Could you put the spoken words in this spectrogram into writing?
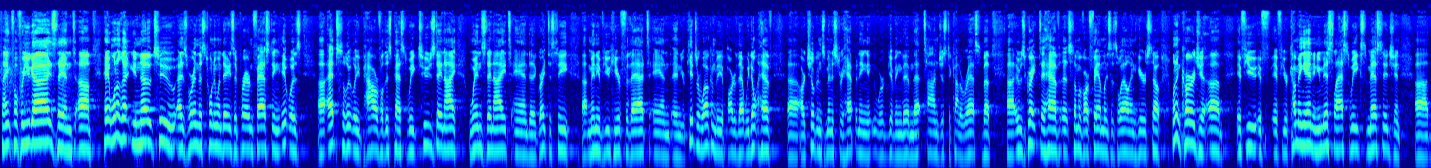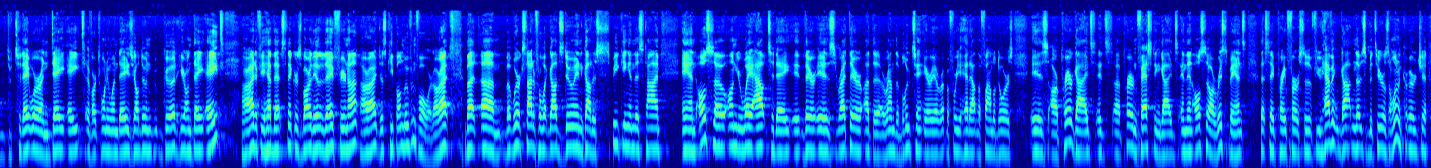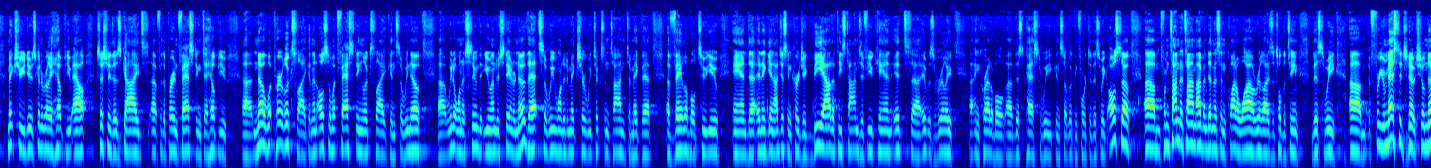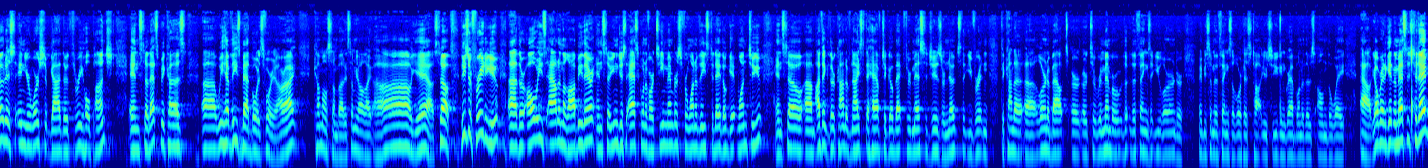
Thankful for you guys. And um, hey, I want to let you know, too, as we're in this 21 days of prayer and fasting, it was uh, absolutely powerful this past week, Tuesday night, Wednesday night, and uh, great to see uh, many of you here for that. And, and your kids are welcome to be a part of that. We don't have uh, our children's ministry happening. We're giving them that time just to kind of rest. But uh, it was great to have uh, some of our families as well in here. So I want to encourage you um, if, you if, if you're coming in and you missed last week's message, and uh, today we're on day eight of our 21 days. Y'all doing good here on day eight? All right, if you had that Snickers bar the other day, fear not. All right, just keep on moving forward. All right, but um, but we're excited for what God's doing. God is speaking in this time, and also on your way out today, it, there is right there at the around the blue tent area, right before you head out in the final doors, is our prayer guides. It's uh, prayer and fasting guides, and then also our wristbands that say pray first. So if you haven't gotten those materials, I want to encourage you, make sure you do. It's going to really help you out, especially those guides uh, for the prayer and fasting to help you uh, know what prayer looks like and then also what fasting looks like. And so we know uh, we don't want to assume that you understand or know that, so we wanted to make sure we took some time to make that available to you. And, uh, and again, I just encourage you, be out at these times if you can. It's, uh, it was really uh, incredible uh, this past week, and so looking forward to this week. Also, um, from time to time, I haven't done this in quite a while. I realized I told the team this week. Um, for your message notes, you'll notice in your worship guide they're three hole punched, and so that's because uh, we have these bad boys for you, all right? Come on, somebody. Some of y'all are like, oh, yeah. So these are free to you. Uh, they're always out in the lobby there. And so you can just ask one of our team members for one of these today. They'll get one to you. And so um, I think they're kind of nice to have to go back through messages or notes that you've written to kind of uh, learn about or, or, to remember the, the things that you learned or maybe some of the things the Lord has taught you. So you can grab one of those on the way out. Y'all ready to get in the message today?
